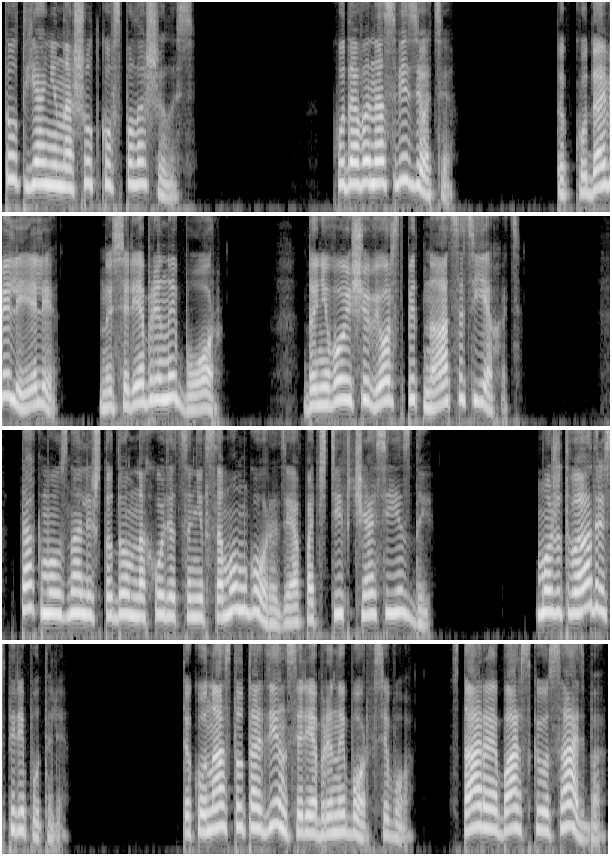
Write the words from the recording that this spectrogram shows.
Тут я не на шутку всполошилась. «Куда вы нас везете? «Так куда велели? На Серебряный Бор. До него еще верст 15 ехать». Так мы узнали, что дом находится не в самом городе, а почти в часе езды. Может, вы адрес перепутали? Так у нас тут один Серебряный Бор всего. Старая барская усадьба.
